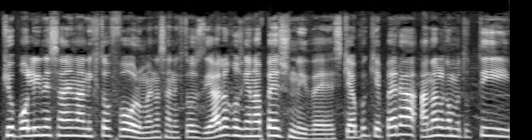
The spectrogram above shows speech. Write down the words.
πιο πολύ είναι σαν ένα ανοιχτό φόρουμ, ένας ανοιχτός διάλογος για να πέσουν ιδέες. Και από εκεί και πέρα, ανάλογα με το τι,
